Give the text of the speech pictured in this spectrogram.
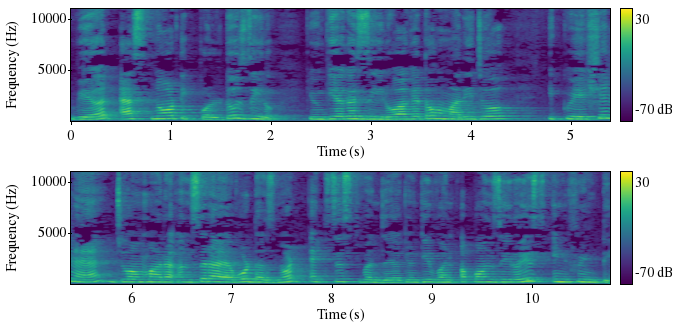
where S not equal to zero क्योंकि अगर ज़ीरो आ गया तो हमारी जो इक्वेशन है, जो हमारा आंसर आया, वो डज नॉट एग्जिस्ट बन जाएगा, क्योंकि one upon zero is infinity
